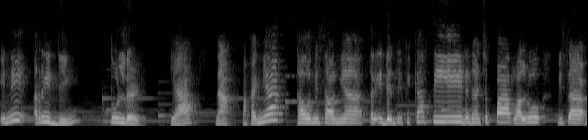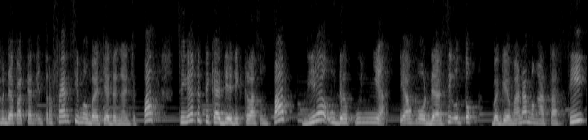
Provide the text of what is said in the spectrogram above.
ini reading to learn ya. Nah, makanya kalau misalnya teridentifikasi dengan cepat, lalu bisa mendapatkan intervensi membaca dengan cepat, sehingga ketika dia di kelas 4, dia udah punya ya fondasi untuk bagaimana mengatasi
